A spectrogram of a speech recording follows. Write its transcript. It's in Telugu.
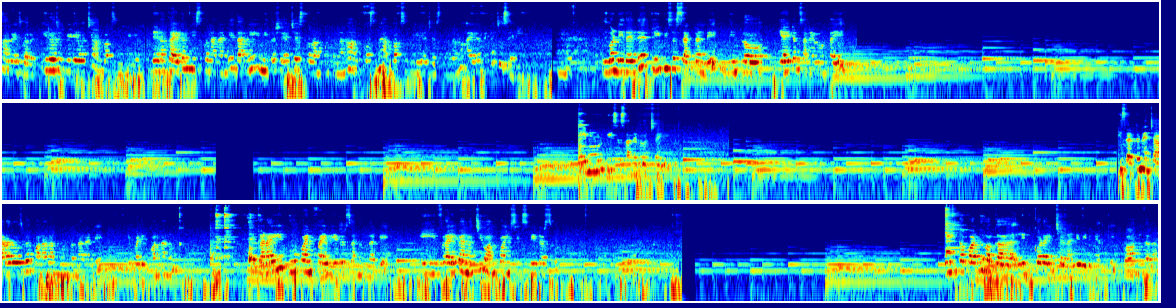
సన్ రైజ్ వరకు. ఈ రోజు వీడియో వచ్చి అన్బాక్సింగ్ వీడియో నేను ఒక ఐటమ్ తీసుకున్నానండి. దాన్ని మీతో షేర్ చేసుకోవాలనుకుంటున్నాను. అందుకోసమే అన్బాక్సింగ్ వీడియో చేస్తున్నాను. ఐటమ్ ఏంటో చూసేయండి. ఇదిగోండి ఇదైతే త్రీ పీసెస్ సెట్ అండి. దీంట్లో ఈ ఐటమ్స్ అనేవి ఉంటాయి. అనేవి వచ్చాయి. ఈ సెట్ నేను చాలా రోజులుగా కొనాలనుకుంటున్నానండి. ఇప్పటికి కొన్నాను. Kadai two point five litres అని ఉందండి. ఈ ఫ్రై ప్యాన్ వచ్చి వన్ పాయింట్ సిక్స్ లీటర్స్ వీటితో పాటు ఒక లిడ్ కూడా ఇచ్చాడండి వీటి మీదకి. బాగుంది కదా?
